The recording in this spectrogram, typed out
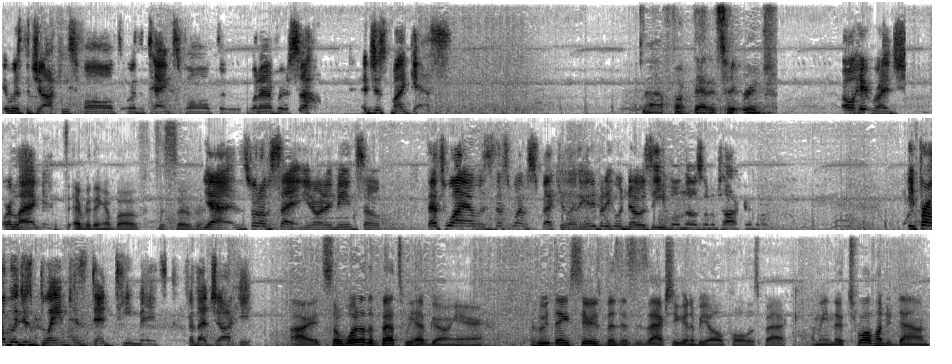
it was the jockey's fault or the tank's fault or whatever. So it's just my guess. Nah, fuck that. It's hit rage. Oh, hit reg or lag. It's everything above the server. Yeah, that's what I'm saying. You know what I mean? So that's why I was. That's why I'm speculating. Anybody who knows evil knows what I'm talking about. He probably just blamed his dead teammates for that jockey. All right. So what are the bets we have going here? Who thinks Serious Business is actually going to be able to pull this back? I mean, they're 1,200 down,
